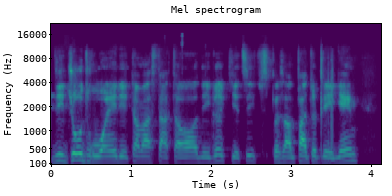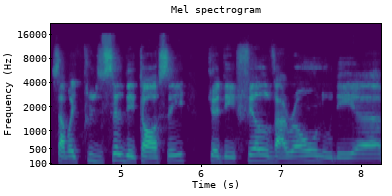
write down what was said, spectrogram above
des Joe Drouin, des Thomas Tatar, des gars qui ne se présentent pas à toutes les games, ça va être plus difficile de tasser que des Phil Varone ou des, euh,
